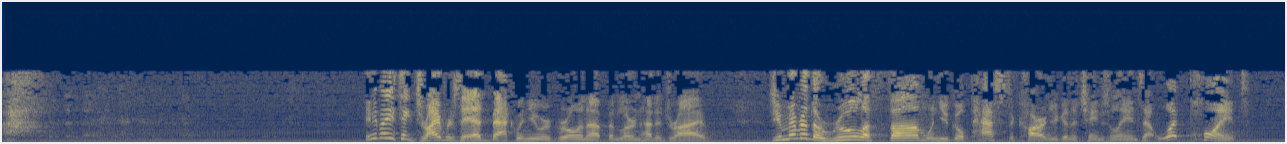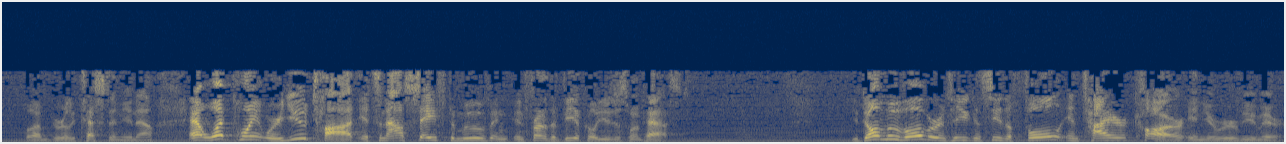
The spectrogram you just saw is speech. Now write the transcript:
Anybody take driver's ed back when you were growing up and learn how to drive? Do you remember the rule of thumb when you go past a car and you're going to change lanes? At what point, well, I'm really testing you now. At what point were you taught it's now safe to move in, in front of the vehicle you just went past? You don't move over until you can see the full entire car in your rearview mirror.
